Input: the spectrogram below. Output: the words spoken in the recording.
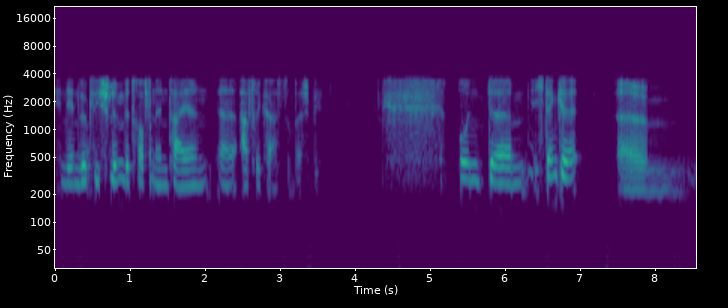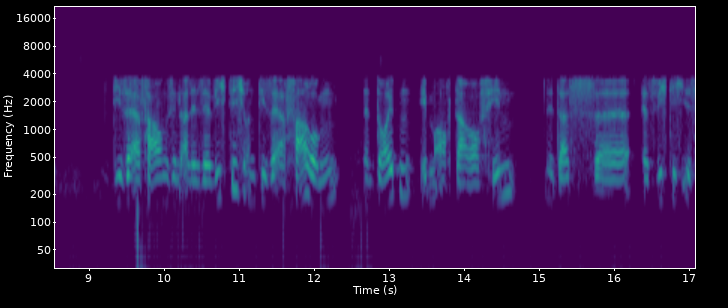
in den wirklich schlimm betroffenen Teilen äh, Afrikas zum Beispiel. Und ähm, ich denke, ähm, diese Erfahrungen sind alle sehr wichtig und diese Erfahrungen deuten eben auch darauf hin, dass äh, es wichtig ist,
